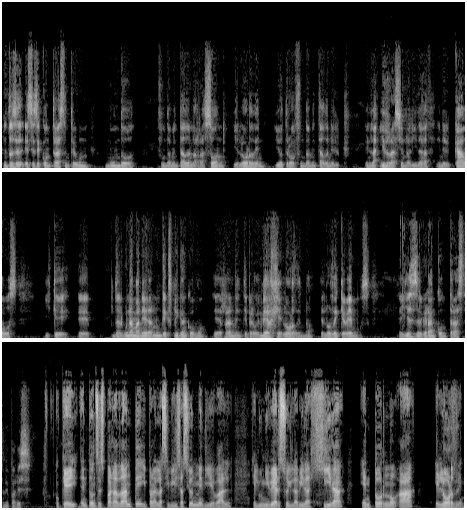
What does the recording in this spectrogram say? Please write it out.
entonces es ese contraste entre un mundo fundamentado en la razón y el orden y otro fundamentado en, el, en la irracionalidad, en el caos y que eh, de alguna manera, nunca explican cómo eh, realmente, pero emerge el orden, ¿no? El orden que vemos. y ese es el gran contraste, me parece. Ok, entonces para Dante y para la civilización medieval, el universo y la vida gira en torno a el orden,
